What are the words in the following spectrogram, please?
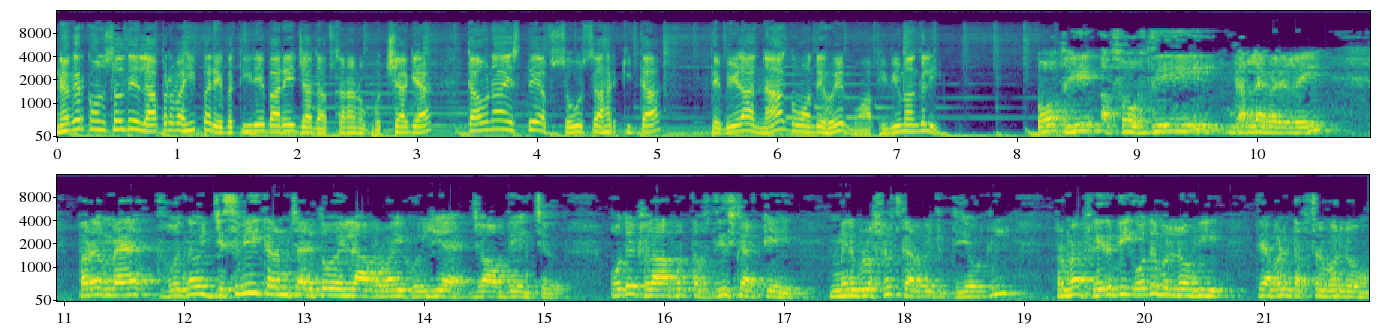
ਨਗਰ ਕੌਂਸਲ ਦੇ ਲਾਪਰਵਾਹੀ ਭਰੇ ਵਤੀਰੇ ਬਾਰੇ ਜਦ ਅਫਸਰਾਂ ਨੂੰ ਪੁੱਛਿਆ ਗਿਆ ਤਾਂ ਉਹਨਾਂ ਇਸ ਤੇ ਅਫਸੋਸ ਜ਼ਾਹਰ ਕੀਤਾ ਤੇ ਵੇਲਾ ਨਾ ਗਵਾਉਂਦੇ ਹੋਏ ਮੁਆਫੀ ਵੀ ਮੰਗ ਲਈ। ਬਹੁਤ ਹੀ ਅਫਸੋਸ ਦੀ ਗੱਲ ਹੈ ਮੇਰੇ ਲਈ ਪਰ ਮੈਂ ਸੋਚਦਾ ਵੀ ਜਿਸ ਵੀ ਕਰਮਚਾਰੀ ਤੋਂ ਇਹ ਲਾਪਰਵਾਹੀ ਹੋਈ ਹੈ ਜਵਾਬ ਦੇਣ 'ਚ ਉਹਦੇ ਖਿਲਾਫ ਤਫਤੀਸ਼ ਕਰਕੇ ਮੇਰੇ ਵੱਲੋਂ ਸਖਤ ਕਾਰਵਾਈ ਕੀਤੀ ਜਾਊਗੀ। ਪਰ ਮੈਂ ਫਿਰ ਵੀ ਉਹਦੇ ਵੱਲੋਂ ਵੀ ਤੇ ਆਪਣੇ ਦਫ਼ਤਰ ਵੱਲੋਂ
